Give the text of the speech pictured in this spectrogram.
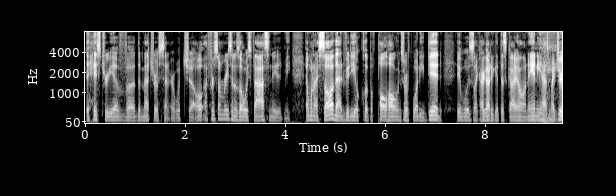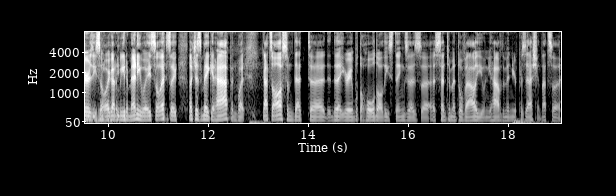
the history of uh, the Metro Center, which uh, for some reason has always fascinated me. And when I saw that video clip of Paul Hollingsworth, what he did, it was like I got to get this guy on, and he has my jersey, so I got to meet him anyway. So let's like, let's just make it happen. But that's awesome that uh, that you're able to hold all these things as a sentimental value and you have them in your possession. That's a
